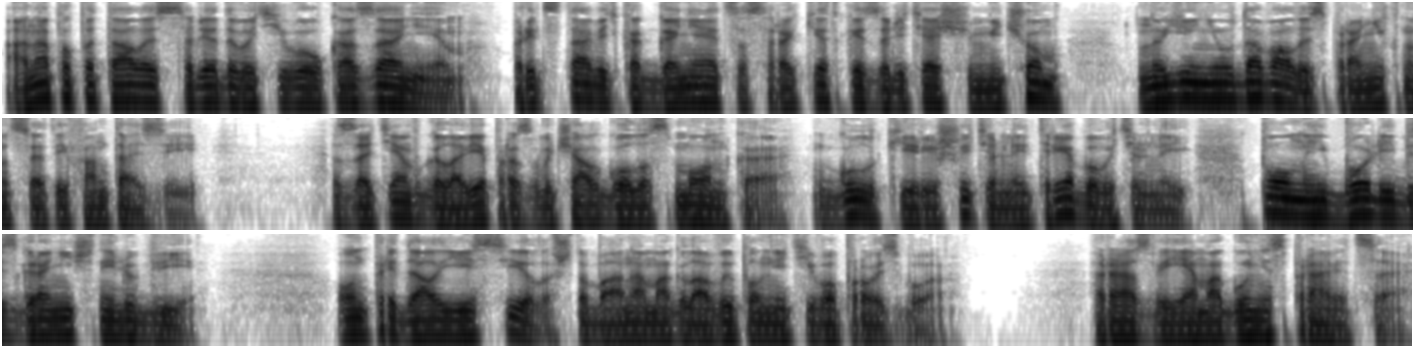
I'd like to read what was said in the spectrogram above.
Она попыталась следовать его указаниям, представить, как гоняется с ракеткой за летящим мечом, но ей не удавалось проникнуться этой фантазией. Затем в голове прозвучал голос Монка, гулкий, решительный, требовательный, полный боли и безграничной любви. Он придал ей сил, чтобы она могла выполнить его просьбу. «Разве я могу не справиться?»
